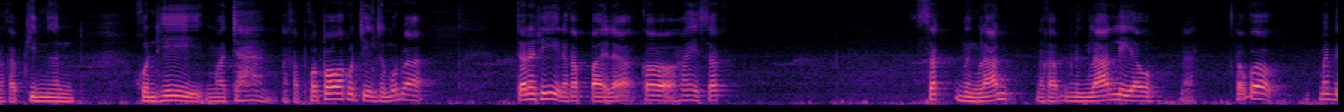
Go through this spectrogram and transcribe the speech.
นะครับ กินเงินคนที่มาจ้างนะครับเพราะว่าคนจีนสมมุติว่าเจ้าหน้าที่นะครับไปแล้วก็ให้สักสักหนึ่งล้านนะครับหนึ่งล้านเรียว เขาก็ไม่ไป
